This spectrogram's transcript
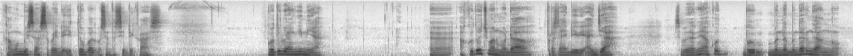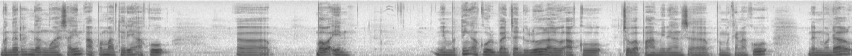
kamu bisa sepede itu buat presentasi di kelas? Gue tuh bilang gini ya e, aku tuh cuma modal percaya diri aja sebenarnya aku bener-bener nggak bener nggak nguasain apa materi yang aku uh, bawain. Yang penting aku baca dulu lalu aku coba pahami dengan sepemikiran aku dan modal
